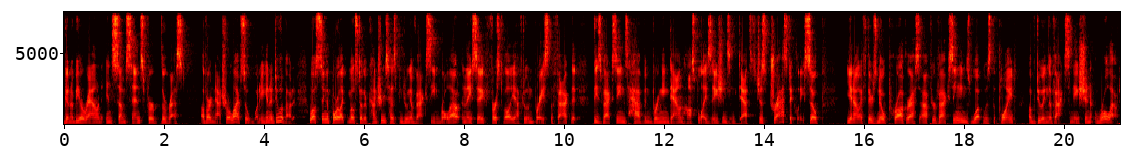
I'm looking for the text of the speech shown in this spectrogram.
going to be around in some sense for the rest of our natural lives. So, what are you going to do about it? Well, Singapore, like most other countries, has been doing a vaccine rollout, and they say, first of all, you have to embrace the fact that these vaccines have been bringing down hospitalizations and deaths just drastically. So, you know, if there's no progress after vaccines, what was the point of doing the vaccination rollout?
